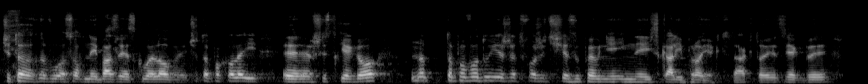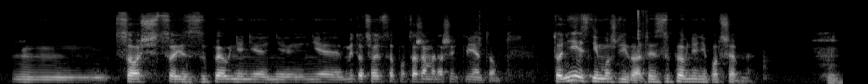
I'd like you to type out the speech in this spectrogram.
czy to znowu osobnej bazy SQL-owej, czy to po kolei e, wszystkiego, no to powoduje, że tworzyć się zupełnie innej skali projekt. Tak? To jest jakby mm, coś, co jest zupełnie nie, nie, nie. My to często powtarzamy naszym klientom. To nie jest niemożliwe, ale to jest zupełnie niepotrzebne. Hmm.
